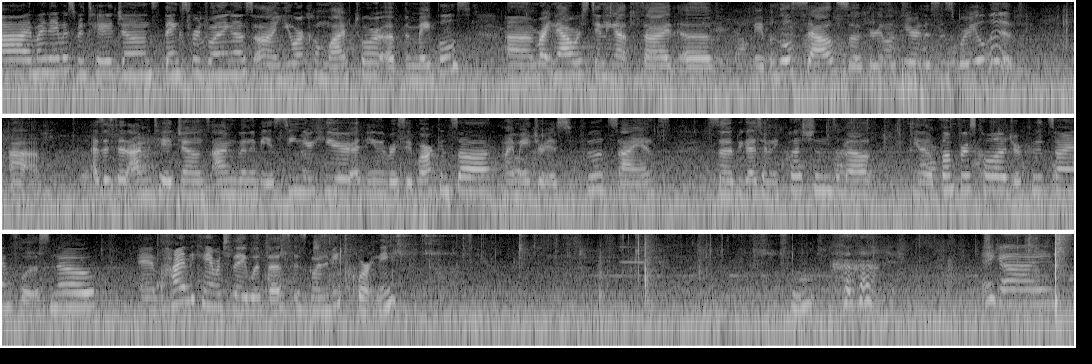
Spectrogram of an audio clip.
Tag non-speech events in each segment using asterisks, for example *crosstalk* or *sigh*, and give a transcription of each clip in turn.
Hi, my name is Matea Jones. Thanks for joining us on UArk Home Live Tour of the Maples. Um, right now we're standing outside of Maple Hill South, so if you're gonna live here, this is where you'll live. Um, as I said, I'm Matea Jones. I'm going to be a senior here at the University of Arkansas. My major is food science. So if you guys have any questions about, you know, Bumpers College or food science, let us know. And behind the camera today with us is going to be Courtney. *laughs* hey guys!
